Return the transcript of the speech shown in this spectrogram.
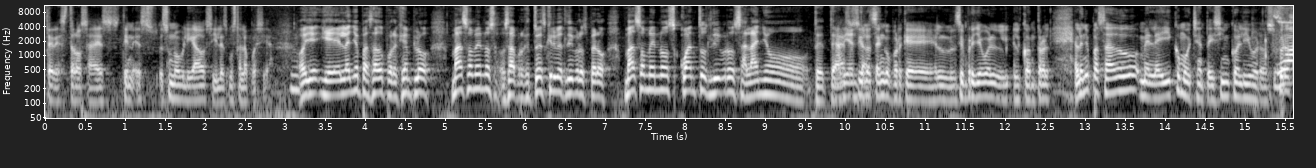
te destroza. Es, es, es un obligado si les gusta la poesía. Oye, y el año pasado, por ejemplo, más o menos, o sea, porque tú escribes libros, pero más o menos, ¿cuántos libros al año te, te Ah, eso sí lo tengo porque el- siempre llevo el, el control. El año pasado me leí como 85 libros. Pero es-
